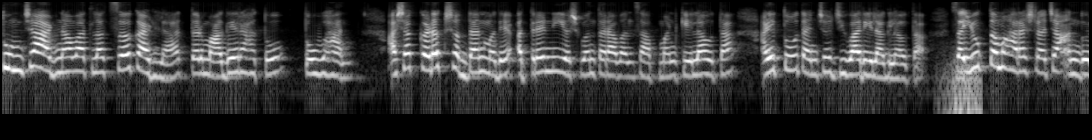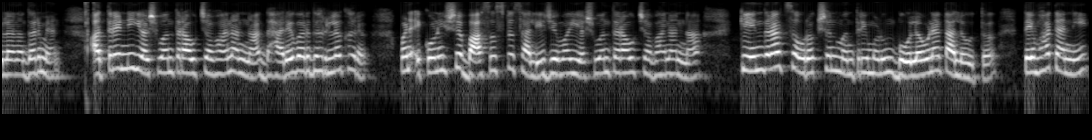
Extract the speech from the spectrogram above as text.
तुमच्या आडनावातला च काढला तर मागे राहतो तो व्हान अशा कडक शब्दांमध्ये अत्रेंनी यशवंतरावांचा अपमान केला होता आणि तो त्यांच्या जिवारी लागला होता. संयुक्त महाराष्ट्राच्या आंदोलनादरम्यान अत्रेंनी यशवंतराव चव्हाणांना धारेवर धरलं खरं पण एकोणीसशे बासष्ट साली जेव्हा यशवंतराव चव्हाणांना केंद्रात संरक्षण मंत्री म्हणून बोलवण्यात आलं होतं तेव्हा त्यांनी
